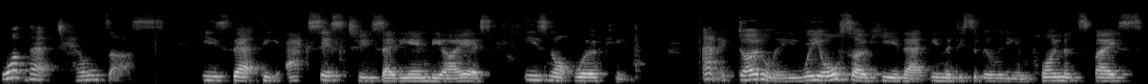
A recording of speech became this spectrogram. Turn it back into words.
what that tells us is that the access to, say, the NDIS is not working. Anecdotally, we also hear that in the disability employment space,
